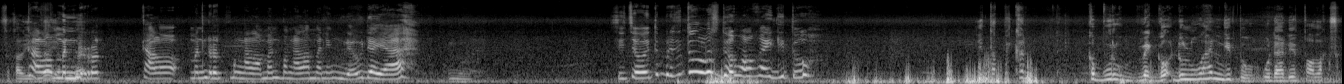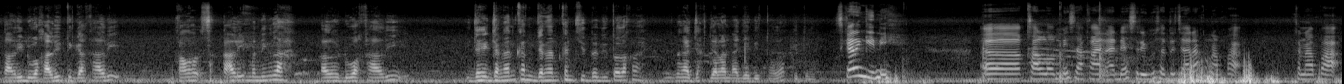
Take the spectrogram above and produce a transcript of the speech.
Sekali kalau ya menurut kalau menurut pengalaman pengalaman yang udah udah ya Hmm. Si cowok itu berarti tulus dong kalau kayak gitu. Ya, tapi kan keburu bego duluan gitu. Udah ditolak sekali dua kali tiga kali. Kalau sekali mending lah. Kalau dua kali jangan jangankan jangankan cinta ditolak lah. Ngajak jalan aja ditolak gitu. Sekarang gini eh, kalau misalkan ada seribu satu cara kenapa kenapa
